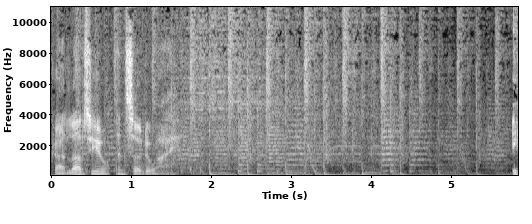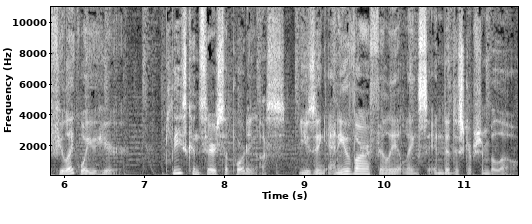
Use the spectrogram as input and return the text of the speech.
God loves you, and so do I. If you like what you hear, please consider supporting us using any of our affiliate links in the description below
